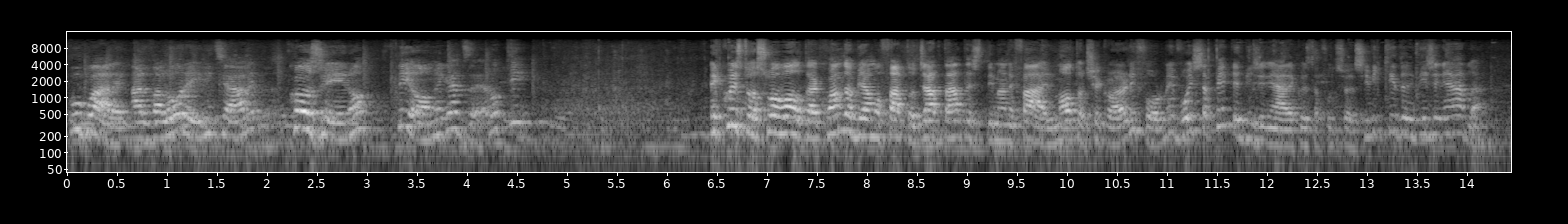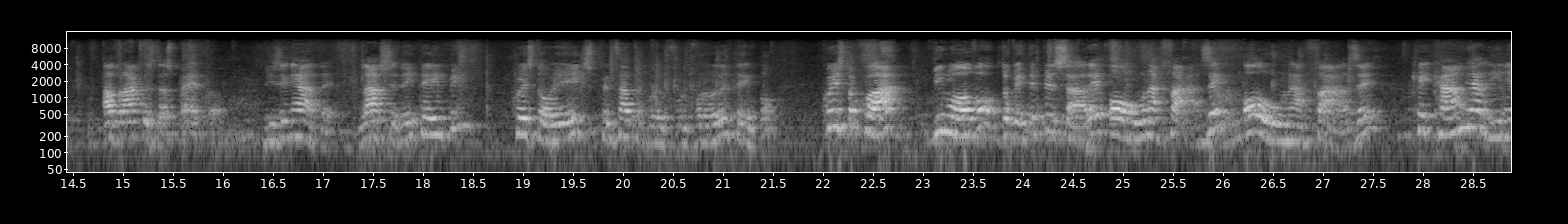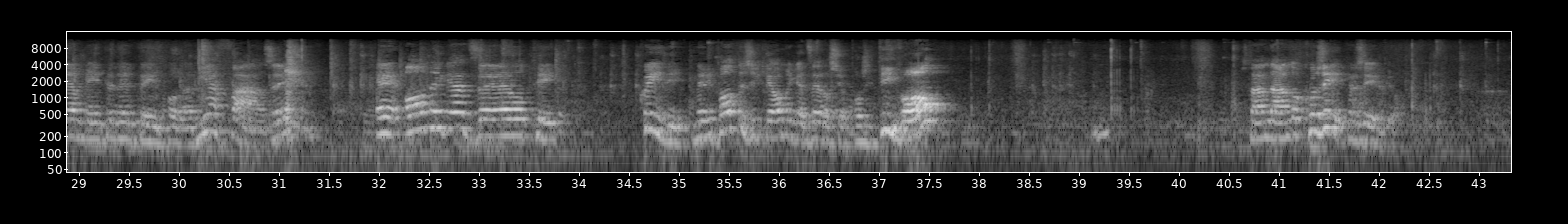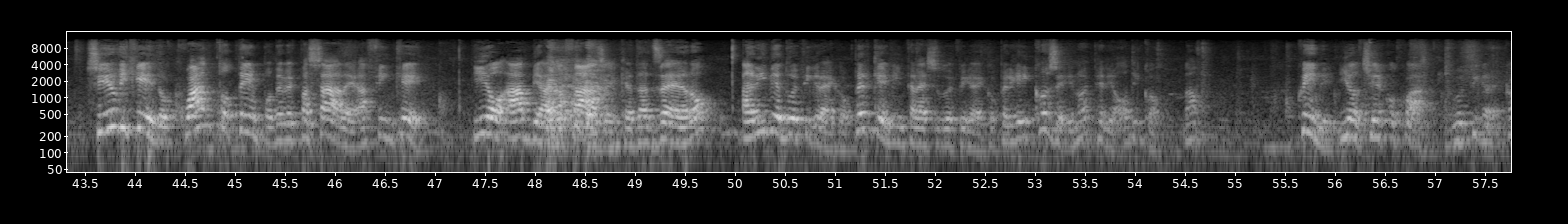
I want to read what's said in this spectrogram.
uguale al valore iniziale coseno di omega 0t. E questo a sua volta, quando abbiamo fatto già tante settimane fa il moto circolare di forme, voi sapete disegnare questa funzione, se vi chiedo di disegnarla, avrà questo aspetto. Disegnate l'asse dei tempi, questo è x, pensate per il valore del tempo, questo qua, di nuovo, dovete pensare, ho una fase, ho una fase che cambia linearmente nel tempo. La mia fase è omega 0t. Quindi, nell'ipotesi che omega 0 sia positivo, sta andando così, per esempio. Se io vi chiedo quanto tempo deve passare affinché io abbia la fase che da 0 arrivi a 2π, perché mi interessa 2π? Perché il coseno è periodico, no? Quindi io cerco qua 2π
